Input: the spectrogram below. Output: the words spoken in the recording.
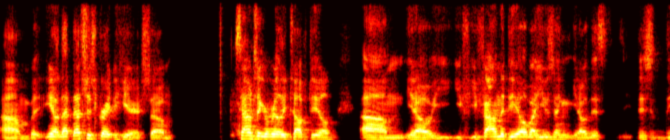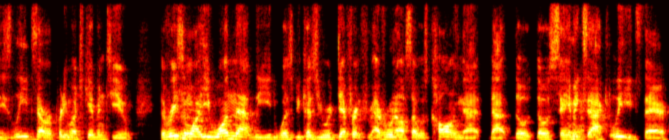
Um, but you know, that that's just great to hear. So sounds like a really tough deal. um, you know, you, you found the deal by using, you know, this, this, these leads that were pretty much given to you. The reason mm-hmm. why you won that lead was because you were different from everyone else that was calling that that those, those same exact leads there,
